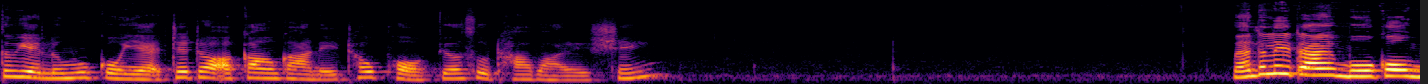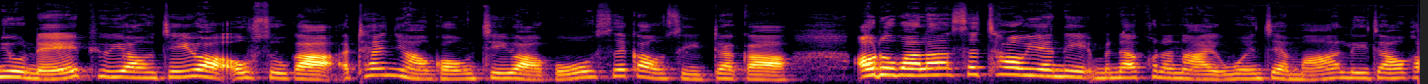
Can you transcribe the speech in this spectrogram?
သူ့ရဲ့လူမှုကွန်ရက် TikTok အကောင့်ကနေထုတ်ဖော်ပြောဆိုထားပါတယ်ရှင်။ မန္တလေးတိုင်းမိုးကုတ်မြို့နယ်ဖြူရောင်ကျေးရွာအုပ်စုကအထက်ညောင်ကုန်းကျေးရွာကိုစစ်ကောင်စီတပ်ကအော်တိုဘာလ16ရက်နေ့မနက်9နာရီဝန်းကျင်မှာလေကြောင်းက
